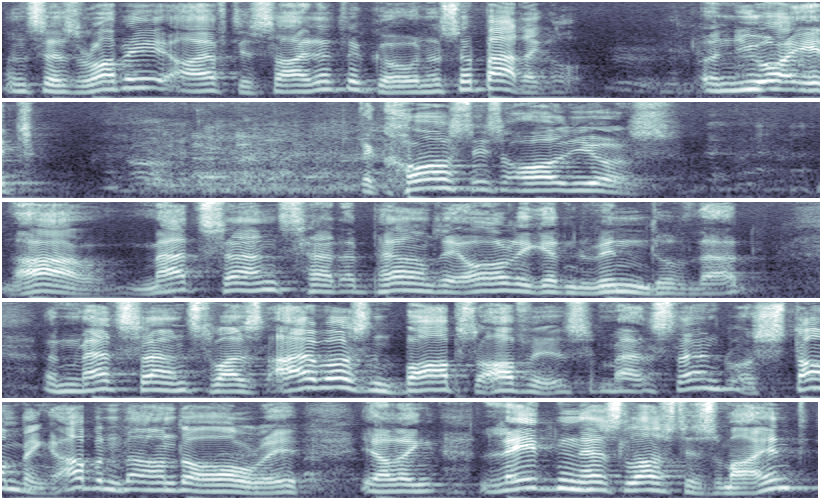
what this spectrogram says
and says, Robbie, I have decided to go on a sabbatical, and you are it. the course is all yours. Now, Matt Sands had apparently already gotten wind of that. And Matt Sands was, I was in Bob's office. Matt Sands was stomping up and down the hallway, yelling, Leighton has lost his mind.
